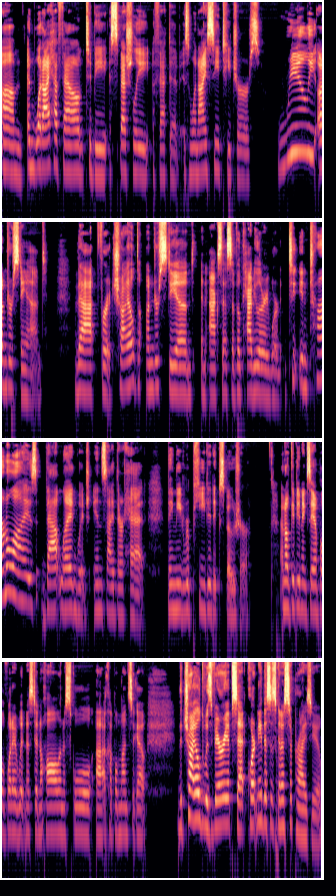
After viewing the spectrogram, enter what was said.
Um, and what I have found to be especially effective is when I see teachers really understand that for a child to understand and access a vocabulary word, to internalize that language inside their head, they need repeated exposure. And I'll give you an example of what I witnessed in a hall in a school uh, a couple months ago. The child was very upset. Courtney, this is going to surprise you.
